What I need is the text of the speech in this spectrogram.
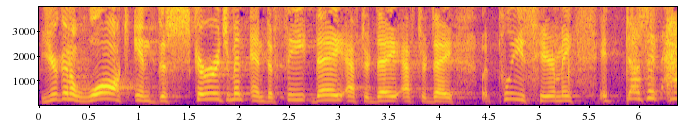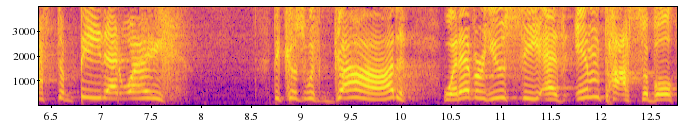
You're gonna walk in discouragement and defeat day after day after day. But please hear me, it doesn't have to be that way. Because with God, Whatever you see as impossible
